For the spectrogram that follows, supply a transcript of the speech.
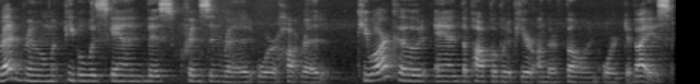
Red Room, people would scan this crimson red or hot red QR code, and the pop up would appear on their phone or device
